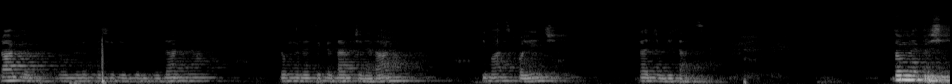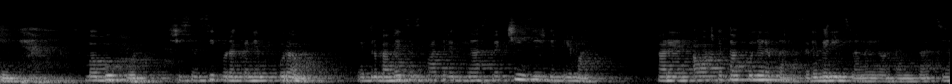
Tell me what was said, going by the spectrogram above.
Dragă domnule președinte Liviu Dragnea, domnule secretar general, stimați colegi, dragi invitați. Domnule președinte, mă bucur și sunt sigură că ne bucurăm, pentru că aveți în spatele dumneavoastră 50 de primari, care au așteptat cu nerăbdare să reveniți la noi în organizație.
